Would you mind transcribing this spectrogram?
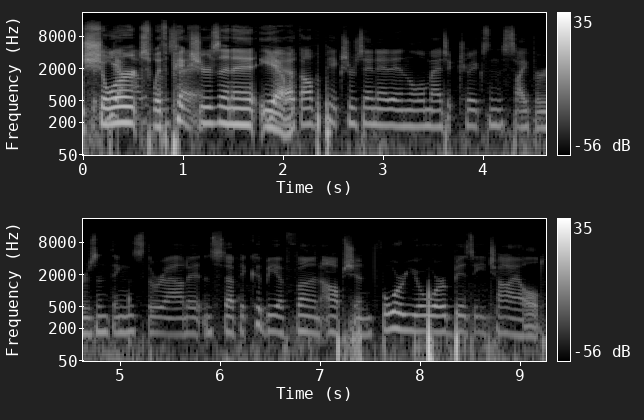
picture- yeah, short with gonna say. pictures in it. yeah. Yeah, with all the pictures in it and the little magic tricks and the ciphers and things throughout it and stuff. It could be a fun option for your busy child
